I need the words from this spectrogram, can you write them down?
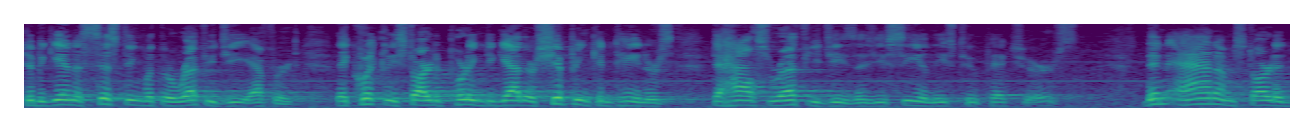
to begin assisting with the refugee effort. They quickly started putting together shipping containers to house refugees, as you see in these two pictures. Then Adam started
